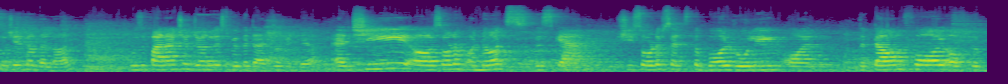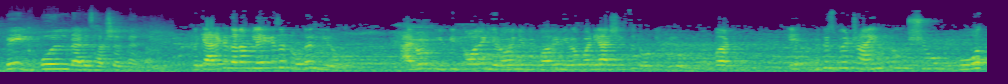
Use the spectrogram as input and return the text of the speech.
Sucheta Dalal, who's a financial journalist with the Times of India, and she uh, sort of unearths the scam. She sort of sets the ball rolling on the downfall of the big bull that is Harshad Mehta. The character that I'm playing is a total hero. I don't. You can call it heroine, you can call it hero, but yeah, she's the total hero. But it, because we're trying to show both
